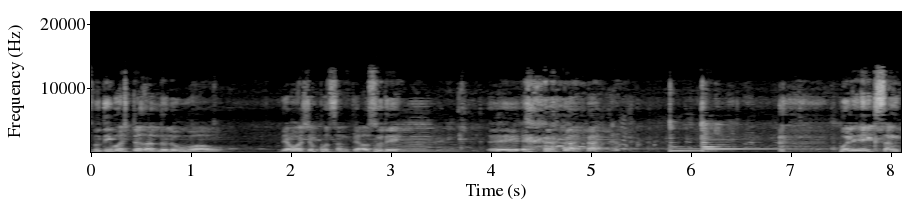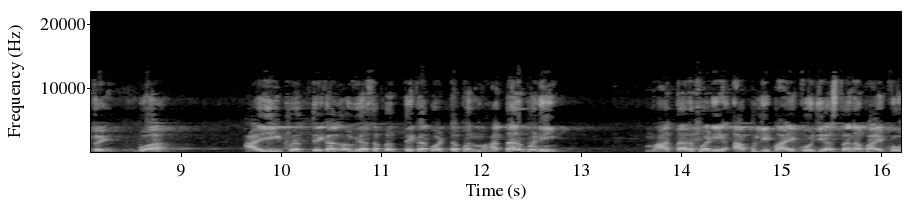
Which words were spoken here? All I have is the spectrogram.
सुदीपष्ट झालेलो बुवा हो. देवा शपथ सांगते. असू दे. ए. पण एक सांगतोय. बुवा आई प्रत्येकाक हवी असं प्रत्येकाक वाटतं पण म्हातारपणी म्हातारपणी आपली बायको जी असताना बायको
